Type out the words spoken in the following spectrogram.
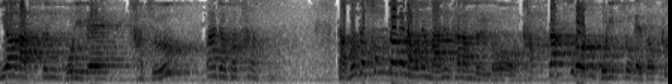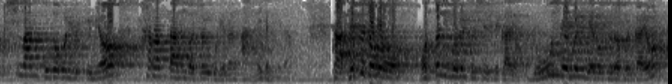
이와 같은 고립에 자주 빠져서 살았습니다. 자, 먼저 성경에 나오는 많은 사람들도 갑작스러운 고립 속에서 극심한 고독을 느끼며 살았다는 것을 우리는 알아야 됩니다. 자, 대표적으로 어떤 인물을 들 수 있을까요? 요셉을 예로 들어볼까요?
